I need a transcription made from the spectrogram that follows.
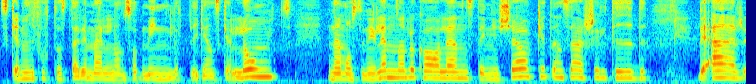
Ska ni fotas däremellan så att minglet blir ganska långt? När måste ni lämna lokalen? Stänger köket en särskild tid? Det är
